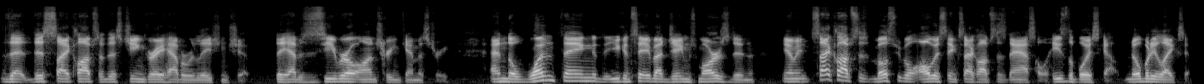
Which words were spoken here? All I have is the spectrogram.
that this Cyclops and this Jean Grey have a relationship. They have zero on screen chemistry. And the one thing that you can say about James Marsden, you know, I mean, Cyclops is most people always think Cyclops is an asshole. He's the Boy Scout. Nobody likes him.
